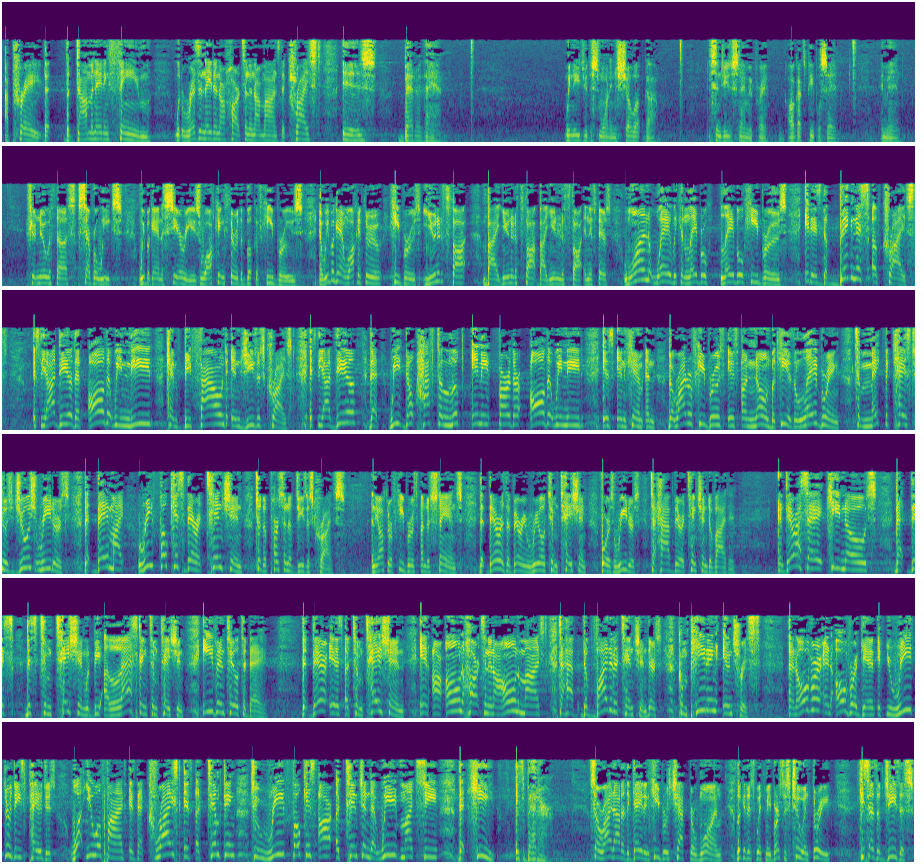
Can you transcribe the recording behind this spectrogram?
I pray that the dominating theme would resonate in our hearts and in our minds that Christ is better than. We need you this morning to show up, God. It's in Jesus' name we pray. All God's people said, Amen. If you're new with us, several weeks we began a series walking through the book of Hebrews, and we began walking through Hebrews unit of thought by unit of thought by unit of thought. And if there's one way we can label, label Hebrews, it is the bigness of Christ it's the idea that all that we need can be found in Jesus Christ. It's the idea that we don't have to look any further. All that we need is in Him. And the writer of Hebrews is unknown, but he is laboring to make the case to his Jewish readers that they might refocus their attention to the person of Jesus Christ. And the author of Hebrews understands that there is a very real temptation for his readers to have their attention divided. And dare I say, he knows that this, this temptation would be a lasting temptation even till today. That there is a temptation in our own hearts and in our own minds to have divided attention. There's competing interests. And over and over again, if you read through these pages, what you will find is that Christ is attempting to refocus our attention that we might see that He is better. So right out of the gate in Hebrews chapter 1, look at this with me, verses 2 and 3, he says of Jesus,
